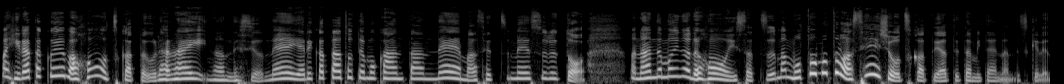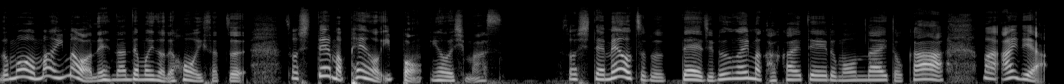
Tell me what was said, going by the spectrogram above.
まあ、平たく言えば本を使った占いなんですよね。やり方はとても簡単で、まあ、説明すると、まあ、何でもいいので本を一冊、まあ、もともとは聖書を使ってやってたみたいなんですけれども、まあ、今はね、何でもいいので本を一冊、そして、まあ、ペンを一本用意します。そして目をつぶって自分が今抱えている問題とか、まあアイディア、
